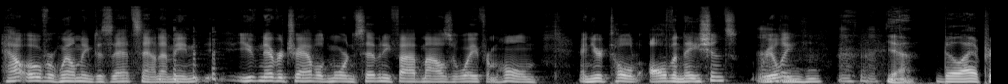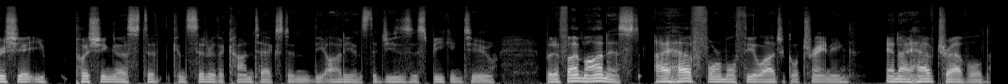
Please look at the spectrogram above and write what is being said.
How overwhelming does that sound? I mean, you've never traveled more than 75 miles away from home, and you're told all the nations? Really? Mm-hmm. Mm-hmm. Yeah. Bill, I appreciate you pushing us to consider the context and the audience that Jesus is speaking to. But if I'm honest, I have formal theological training and I have traveled,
